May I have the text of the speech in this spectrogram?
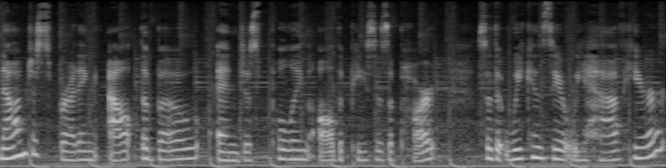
Now I'm just spreading out the bow and just pulling all the pieces apart so that we can see what we have here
